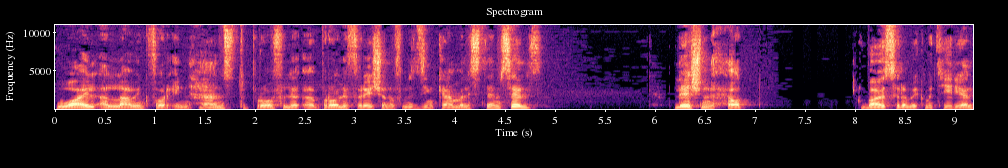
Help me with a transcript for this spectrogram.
while allowing for enhanced uh, proliferation of mesenchymal stem cells. ليش نحط bioceramic material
